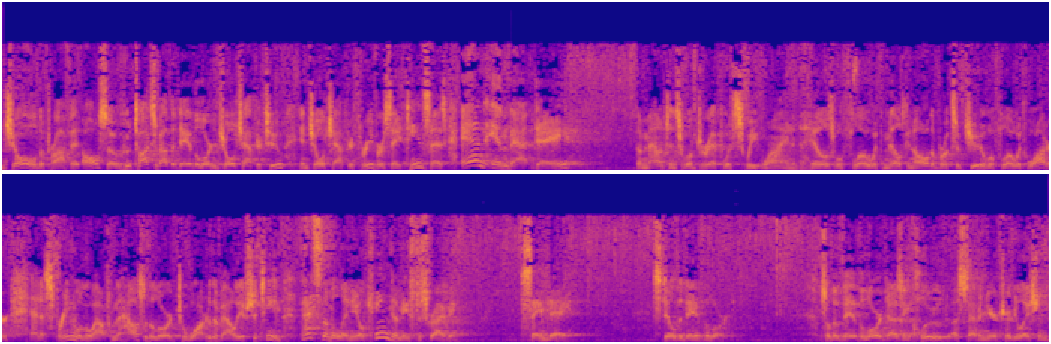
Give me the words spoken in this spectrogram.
Joel the prophet also, who talks about the day of the Lord in Joel chapter 2, in Joel chapter 3 verse 18 says, And in that day, the mountains will drip with sweet wine, and the hills will flow with milk, and all the brooks of Judah will flow with water, and a spring will go out from the house of the Lord to water the valley of Shittim. That's the millennial kingdom he's describing. Same day. Still the day of the Lord. So the day of the Lord does include a seven year tribulation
